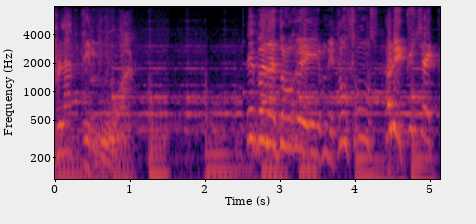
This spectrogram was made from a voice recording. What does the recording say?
Flattez-moi. Eh ben la denrée, on est en France. Allez, cul sec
